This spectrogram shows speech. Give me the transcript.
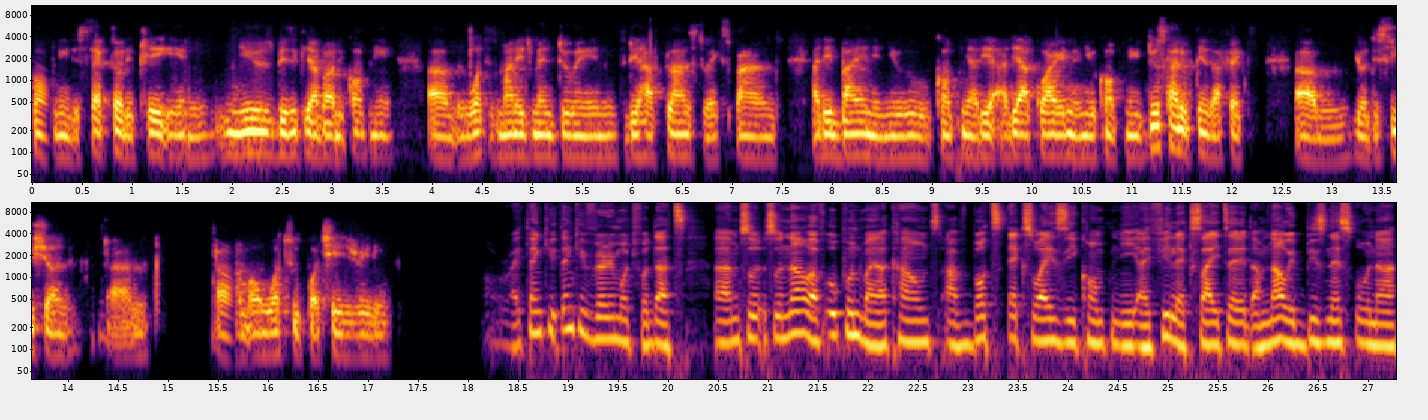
company, the sector they play in, news basically about the company, um, what is management doing? Do they have plans to expand? Are they buying a new company? Are they are they acquiring a new company? Those kind of things affect um, your decision um, um, on what to purchase really. All right, thank you, thank you very much for that. Um, so so now I've opened my account. I've bought XYZ company. I feel excited. I'm now a business owner.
